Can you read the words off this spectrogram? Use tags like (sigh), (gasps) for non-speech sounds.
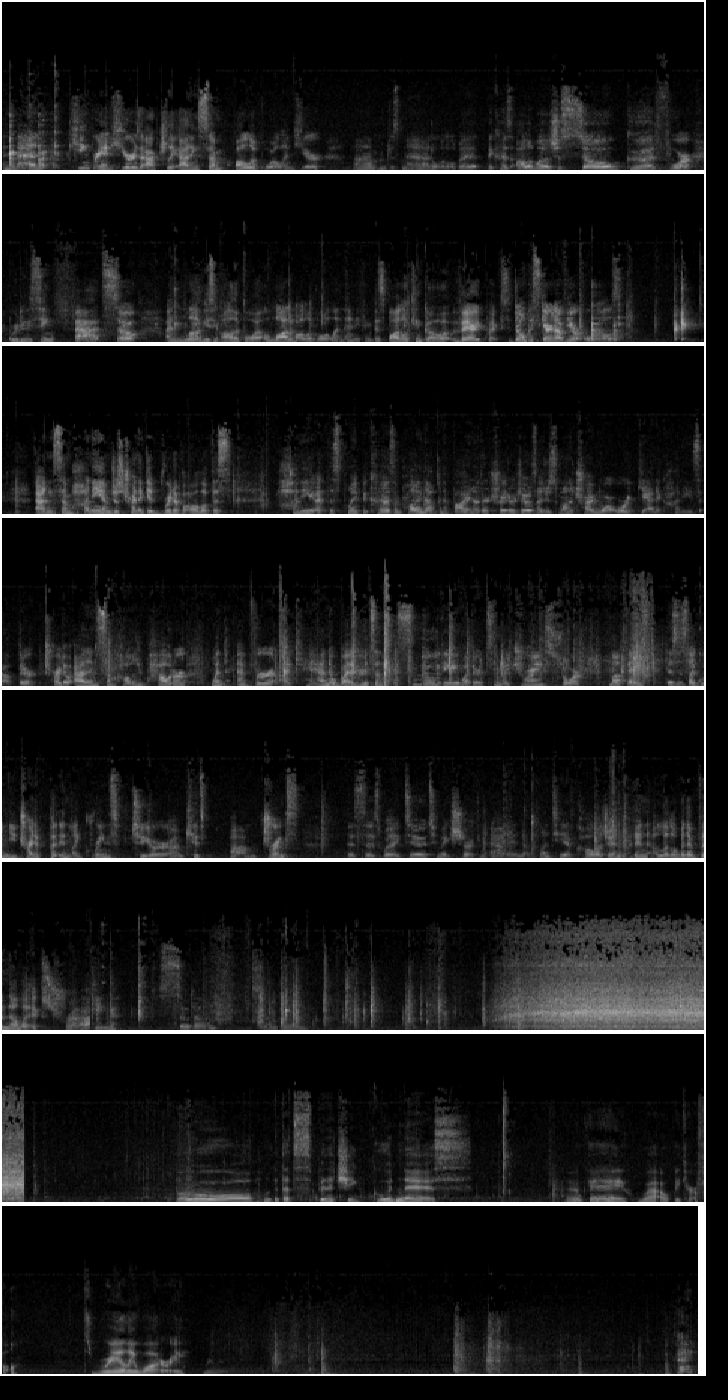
And then key ingredient here is actually adding some olive oil in here. Um, I'm just gonna add a little bit because olive oil is just so good for reducing fat. So I love using olive oil, a lot of olive oil in anything. This bottle can go very quick. So don't be scared of your oils. Adding some honey. I'm just trying to get rid of all of this honey at this point because I'm probably not going to buy another Trader Joe's. I just want to try more organic honeys out there. Try to add in some collagen powder whenever I can, whether it's in like a smoothie, whether it's in my drinks or muffins. This is like when you try to put in like greens to your um, kids' um, drinks. This is what I do to make sure I can add in plenty of collagen. Put in a little bit of vanilla extract, soda, soda, Oh, look at that spinachy goodness. Okay, wow, be careful. It's really watery. Really Okay,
